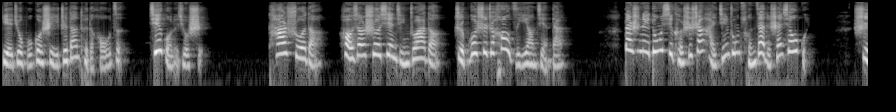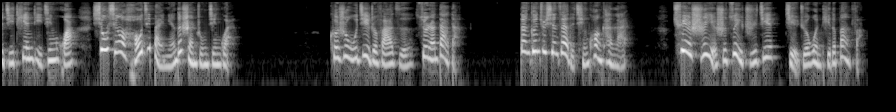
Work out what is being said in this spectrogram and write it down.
也就不过是一只单腿的猴子，结果了就是。他说的好像设陷阱抓的只不过是只耗子一样简单，但是那东西可是《山海经》中存在的山魈鬼，是集天地精华、修行了好几百年的山中精怪。可是无忌这法子虽然大胆，但根据现在的情况看来，确实也是最直接解决问题的办法。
